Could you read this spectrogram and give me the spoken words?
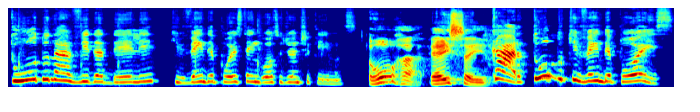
tudo na vida dele que vem depois tem gosto de anticlímax. Porra, é isso aí. Cara, tudo que vem depois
